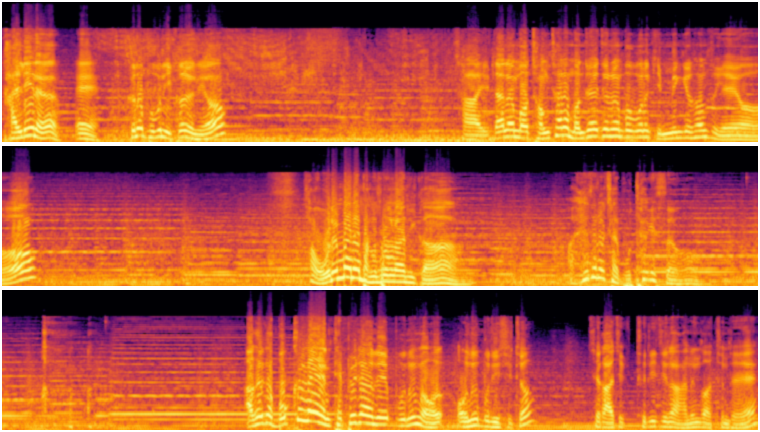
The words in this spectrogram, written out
갈리는 예 그런 부분이 있거든요. 자 일단은 뭐 정찰을 먼저 해주는 부분은 김민규 선수예요 참 오랜만에 방송을 하니까 아, 헤드를 잘 못하겠어요. 아 그러니까 모클랜 대표자분은 어, 어느 분이시죠? 제가 아직 드리지는 않은 것 같은데.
